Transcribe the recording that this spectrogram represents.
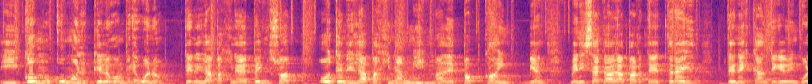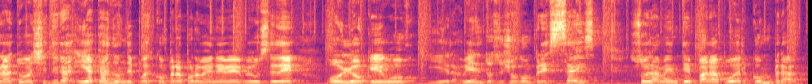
¿Y cómo, cómo es que lo compré? Bueno, tenés la página de PaintSwap o tenés la página misma de Popcoin, ¿bien? Venís acá a la parte de trade, tenés Cante que vincular tu billetera y acá es donde puedes comprar por BNB, BUCD o lo que vos quieras, ¿bien? Entonces yo compré 6 solamente para poder comprar.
